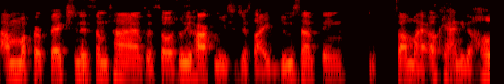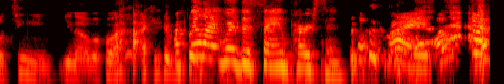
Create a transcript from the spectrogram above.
I'm a perfectionist sometimes, and so it's really hard for me to just like do something. So I'm like, okay, I need a whole team, you know, before I can. I feel like we're the same person. right. I'm, I'm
